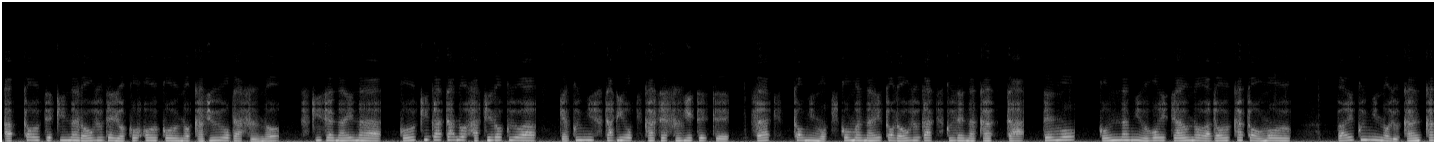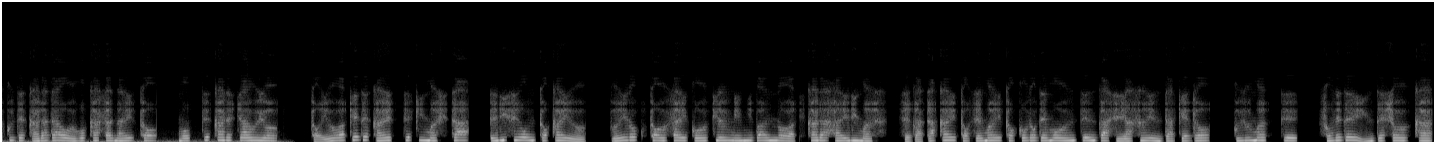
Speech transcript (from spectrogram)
圧倒的なロールで横方向の荷重を出すの、好きじゃないなぁ後期型の86は、逆にスタビを効かせすぎてて、サーキットに持ち込まないとロールが作れなかった。でも、こんなに動いちゃうのはどうかと思う。バイクに乗る感覚で体を動かさないと、持ってかれちゃうよ。というわけで帰ってきました。エリシオンとかいう、V6 搭載高級ミニバンの脇から入ります。背が高いと狭いところでも運転がしやすいんだけど、車って、それでいいんでしょうか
